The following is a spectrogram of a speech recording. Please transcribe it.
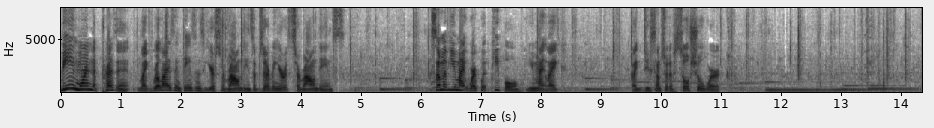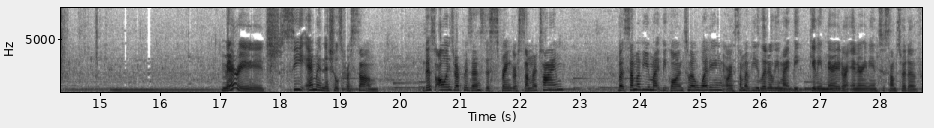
being more in the present, like realizing things in your surroundings, observing your surroundings. Some of you might work with people. You might like like do some sort of social work Marriage. CM initials for some. This always represents the spring or summertime. But some of you might be going to a wedding or some of you literally might be getting married or entering into some sort of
